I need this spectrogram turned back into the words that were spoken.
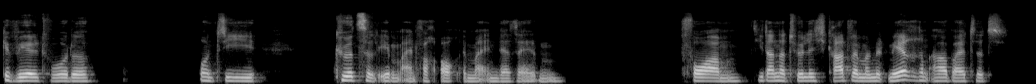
gewählt wurde. Und die Kürzel eben einfach auch immer in derselben Form, die dann natürlich, gerade wenn man mit mehreren arbeitet,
